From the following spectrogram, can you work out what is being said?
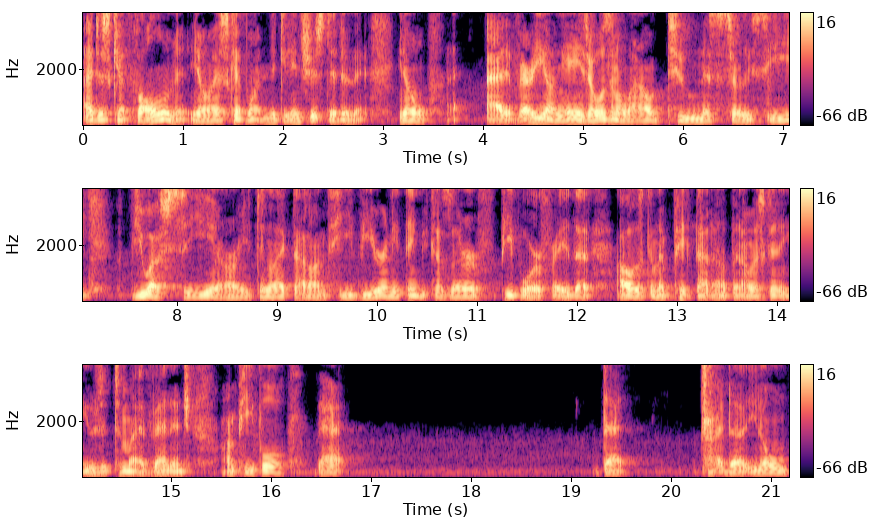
I just kept following it. You know, I just kept wanting to get interested in it. You know, at a very young age, I wasn't allowed to necessarily see UFC or anything like that on TV or anything because there were, people were afraid that I was going to pick that up and I was going to use it to my advantage on people that that tried to, you know,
